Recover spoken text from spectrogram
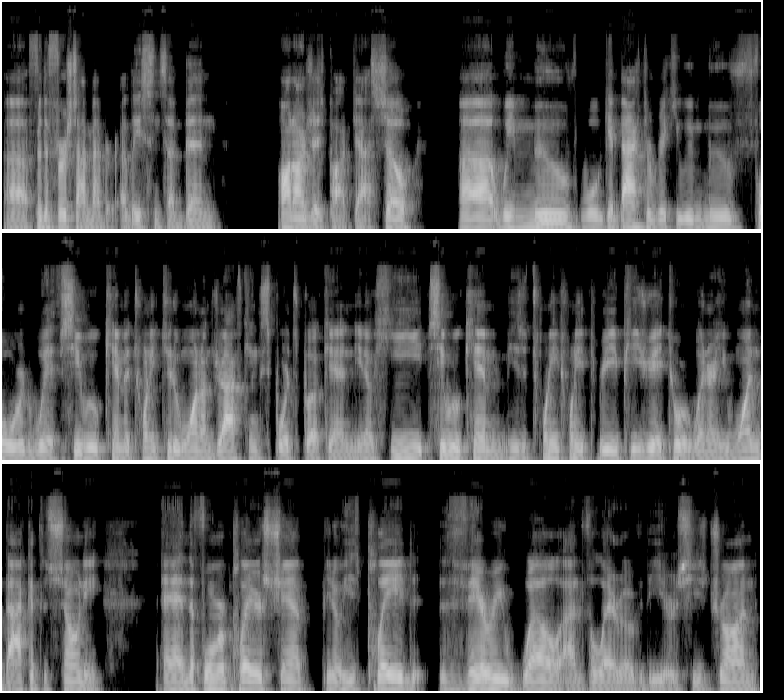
uh, for the first time ever, at least since I've been on RJ's podcast. So uh, we move, we'll get back to Rickie. We move forward with Siwoo Kim at 22 to 1 on DraftKings Sportsbook. And, you know, he, Siwoo Kim, he's a 2023 PGA Tour winner. He won back at the Sony And the former players champ, you know, he's played very well at Valero over the years. He's drawn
